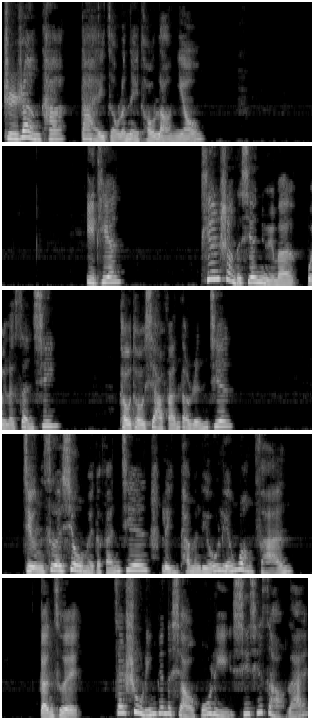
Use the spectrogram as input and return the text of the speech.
只让他带走了那头老牛。一天，天上的仙女们为了散心，偷偷下凡到人间。景色秀美的凡间令他们流连忘返，干脆在树林边的小湖里洗起澡来。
